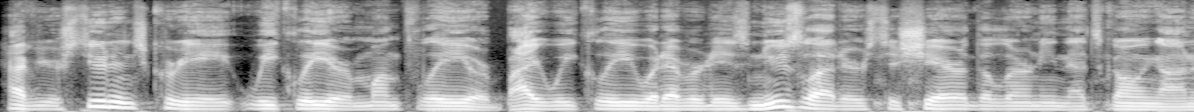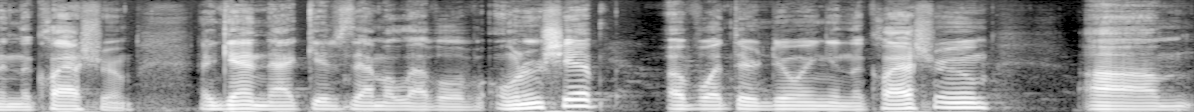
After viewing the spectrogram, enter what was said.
have your students create weekly or monthly or biweekly, whatever it is, newsletters to share the learning that's going on in the classroom. Again, that gives them a level of ownership of what they're doing in the classroom. Um,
